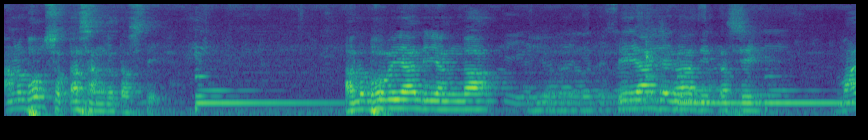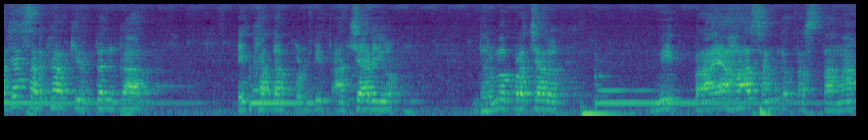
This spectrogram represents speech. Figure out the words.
अनुभव स्वतः सांगत असते. अनुभव या लियंगा ते या जगा देत असे. माझ्यासारखा कीर्तनकार एखादा पंडित आचार्य धर्मप्रचारक मी प्राय सांगत असताना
